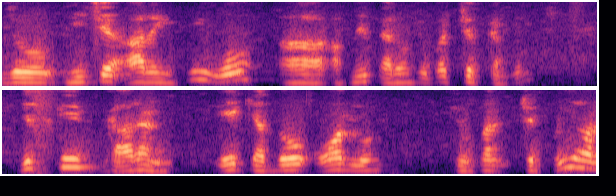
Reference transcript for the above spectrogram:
जो नीचे आ रही थी वो अ, अपने पैरों के ऊपर ट्रिप कर गई जिसके कारण एक या दो और लोग के ऊपर ट्रिप हुई और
